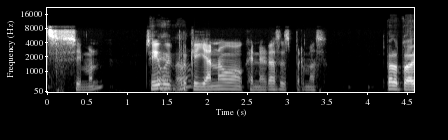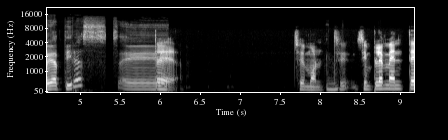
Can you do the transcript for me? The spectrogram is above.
Simón. Sí, Sí, güey, ¿no? porque ya no generas espermas. ¿Pero todavía tiras? Eh, Simón, simplemente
